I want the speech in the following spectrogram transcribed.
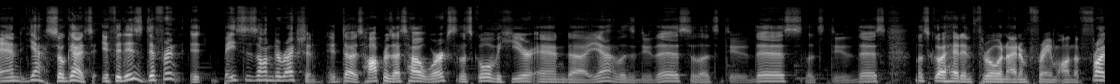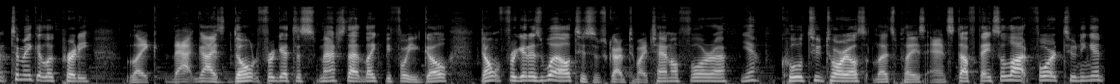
and yeah, so guys, if it is different, it bases on direction. It does. Hoppers, that's how it works. Let's go over here, and uh, yeah, let's do this. So let's do this. Let's do this. Let's go ahead and throw an item frame on the front to make it look pretty like that. Guys, don't forget to smash that like before you go. Don't forget as well to subscribe to my channel for, uh, yeah, cool tutorials, let's plays, and stuff. Thanks a lot for tuning in,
